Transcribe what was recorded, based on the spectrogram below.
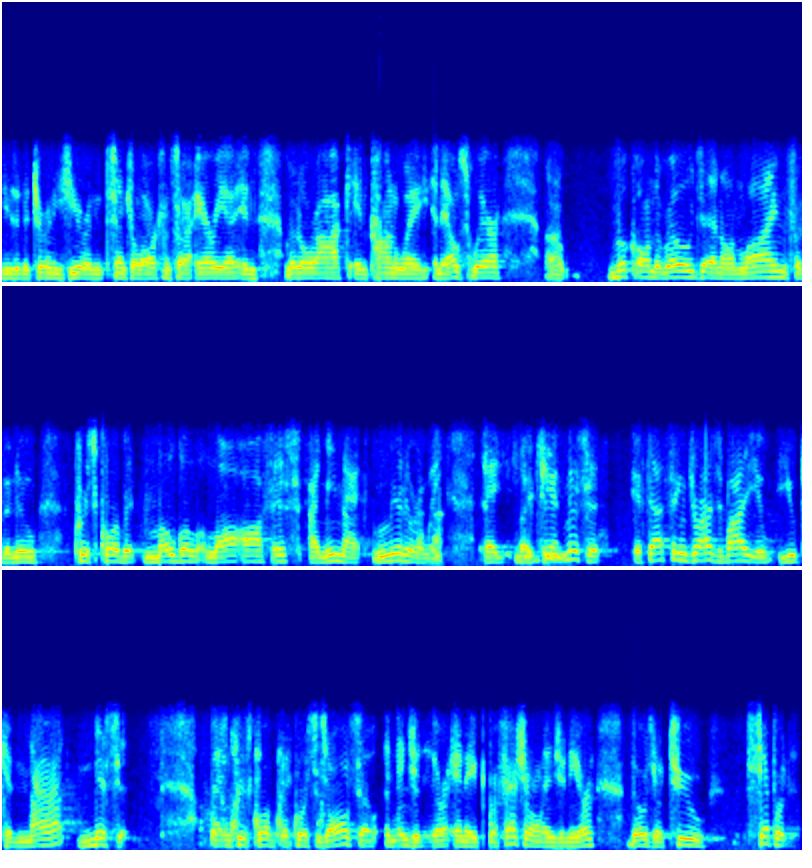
he's an attorney here in Central Arkansas area, in Little Rock, in Conway, and elsewhere. Uh, look on the roads and online for the new Chris Corbitt mobile law office. I mean that literally. Uh, you can't miss it. If that thing drives by you, you cannot miss it. And Chris Corbitt, of course, is also an engineer and a professional engineer. Those are two separate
